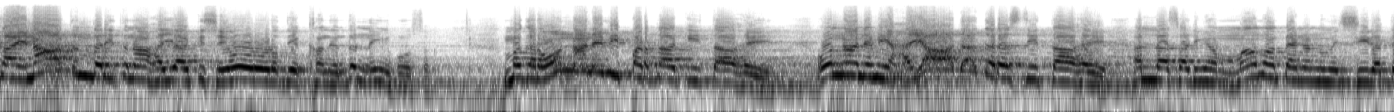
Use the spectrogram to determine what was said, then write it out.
کائنات اندر اتنا حیاء کسی اور اور دے اکھاں دے اندر نہیں ہو سکتا۔ مگر انہوں نے بھی پردہ کیتا ہے۔ انہوں نے بھی حیاء دا درس دیتا ہے، اللہ ساڑیاں ماما پہنن میں سیرت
